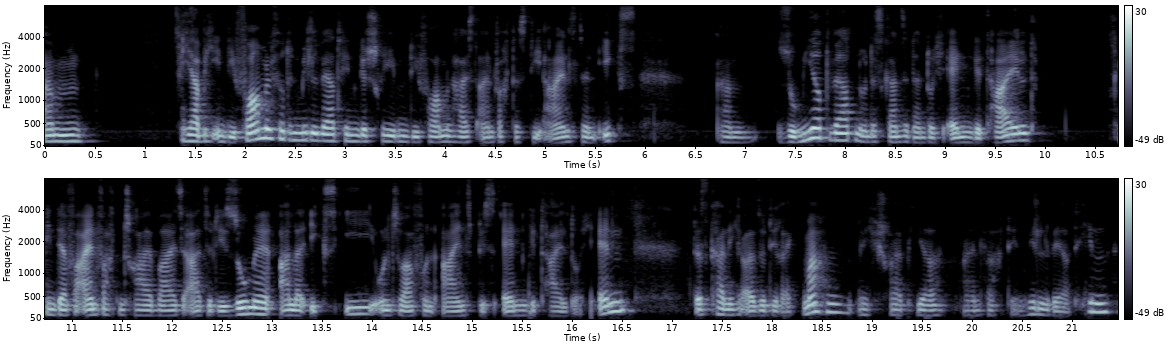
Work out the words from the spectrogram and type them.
Ähm, hier habe ich Ihnen die Formel für den Mittelwert hingeschrieben. Die Formel heißt einfach, dass die einzelnen x ähm, summiert werden und das Ganze dann durch n geteilt. In der vereinfachten Schreibweise also die Summe aller xi und zwar von 1 bis n geteilt durch n. Das kann ich also direkt machen. Ich schreibe hier einfach den Mittelwert hin.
